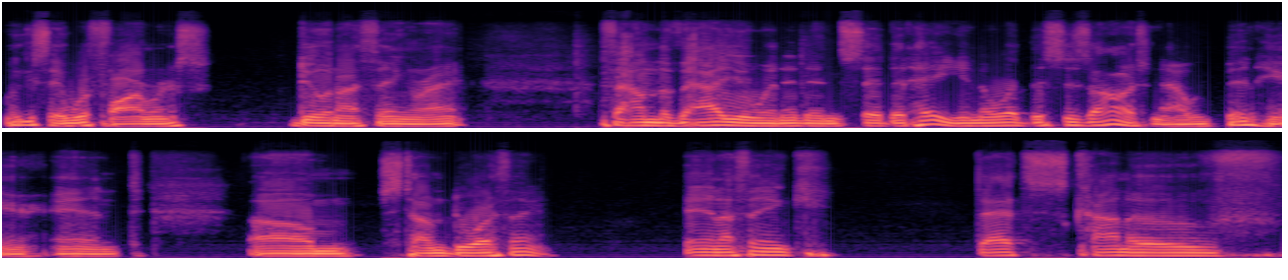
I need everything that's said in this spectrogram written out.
We can say we're farmers doing our thing right. Found the value in it and said that, hey, you know what, this is ours now. We've been here, and um, it's time to do our thing. And I think that's kind of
